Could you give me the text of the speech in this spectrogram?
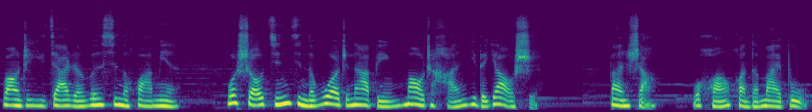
望着一家人温馨的画面，我手紧紧地握着那柄冒着寒意的钥匙。半晌，我缓缓地迈步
